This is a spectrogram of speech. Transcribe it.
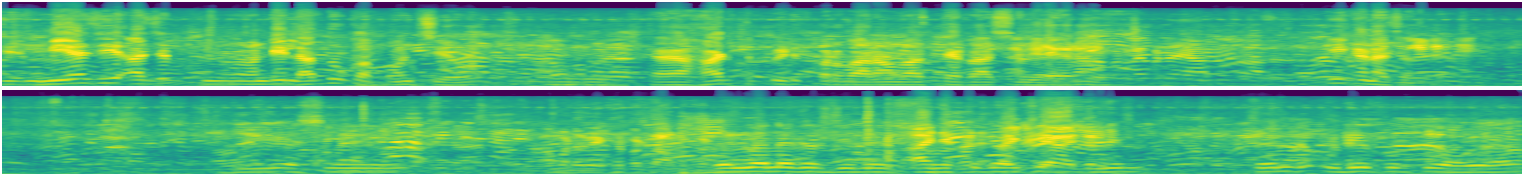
ਜੀ ਮੀਆਂ ਜੀ ਅੱਜ ਮੰਡੀ ਲਾਧੂ ਕਾ ਪਹੁੰਚੇ ਹੋ। ਅ, ਹੜ੍ਹ ਪੀੜਤ ਪਰਿਵਾਰਾਂ ਵਾਸਤੇ ਰਾਸ਼ਨ ਲੈ ਕੇ ਕੀ ਕਹਿਣਾ ਚਾਹੁੰਦੇ ਹੋ? ਅਸੀਂ ਗੰਗਾਨਗਰ ਜ਼ਿਲ੍ਹੇ ਸੁਲਤਾਨਪੁਰ ਤਹਿਸੀਲ ਪਿੰਡ ਉਦੇਪੁਰ ਤੋਂ ਆਏ ਹਾਂ।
